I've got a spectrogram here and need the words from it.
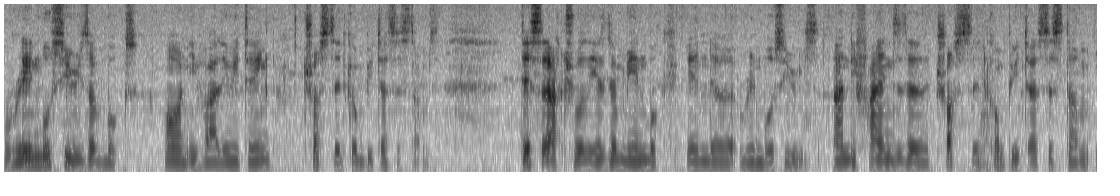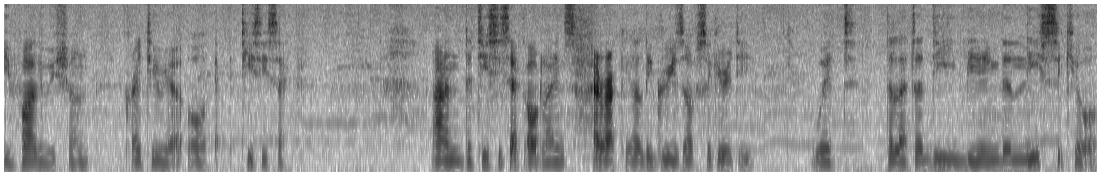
rainbow series of books on evaluating trusted computer systems. This actually is the main book in the Rainbow series and defines the Trusted Computer System Evaluation Criteria or TCSEC. And the TCSEC outlines hierarchical degrees of security with the letter D being the least secure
